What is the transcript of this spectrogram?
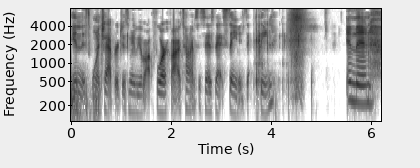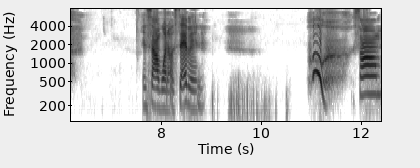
in this one chapter, just maybe about four or five times. It says that same exact thing. And then in Psalm 107, Whew. Psalm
